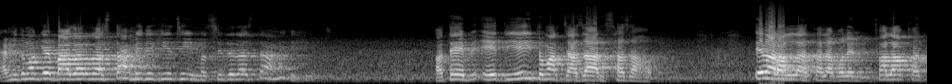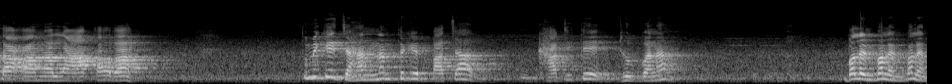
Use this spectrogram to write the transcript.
আমি তোমাকে বাজার রাস্তা আমি দেখিয়েছি, মসজিদের রাস্তা আমি দেখিয়েছি। অতএব এ দিয়েই তোমার যাজার সাজা হবে। এবার আল্লাহ তালা বলেন তুমি কি জাহান্নাম থেকে বাঁচার ঘাটিতে ঢুকবা না? বলেন বলেন বলেন।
